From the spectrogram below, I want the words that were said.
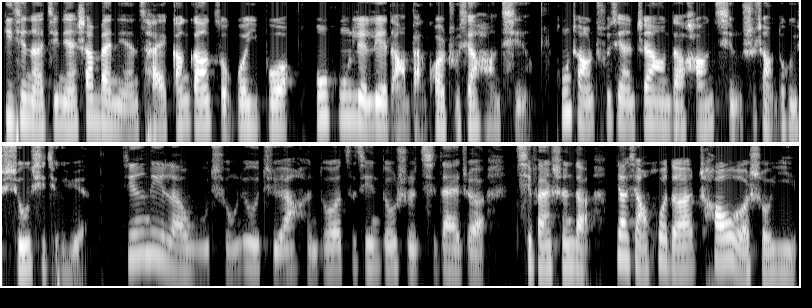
毕竟呢今年上半年才刚刚走过一波轰轰烈烈的板块主线行情。通常出现这样的行情，市场都会休息几个月。经历了五穷六绝啊，很多资金都是期待着七翻身的。要想获得超额收益，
